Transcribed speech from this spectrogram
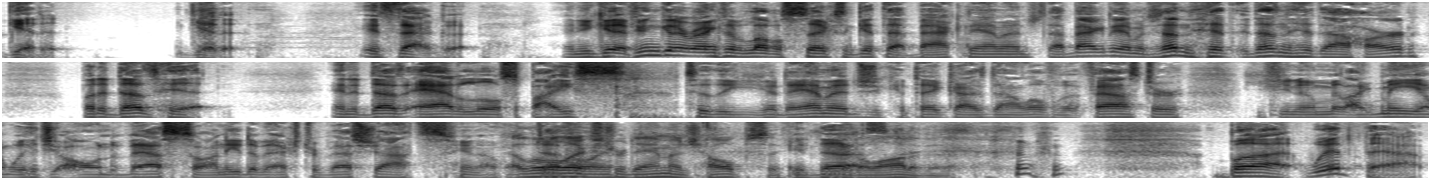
get it, get it. It's that good. And you get if you can get it ranked up to level six and get that back damage, that back damage doesn't hit. It doesn't hit that hard, but it does hit, and it does add a little spice to the your damage. You can take guys down a little bit faster. If you know like me, I'm gonna hit you all in the vest, so I need them extra vest shots. You know, a little definitely. extra damage helps if you It get a lot of it. But with that,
